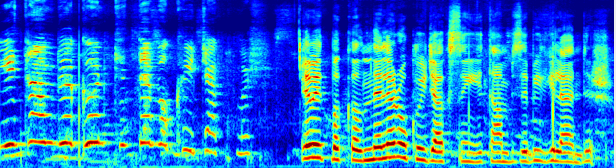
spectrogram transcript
İlkan bir gün kitap okuyacakmış. Evet bakalım neler okuyacaksın Yiğitan bize bilgilendir.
